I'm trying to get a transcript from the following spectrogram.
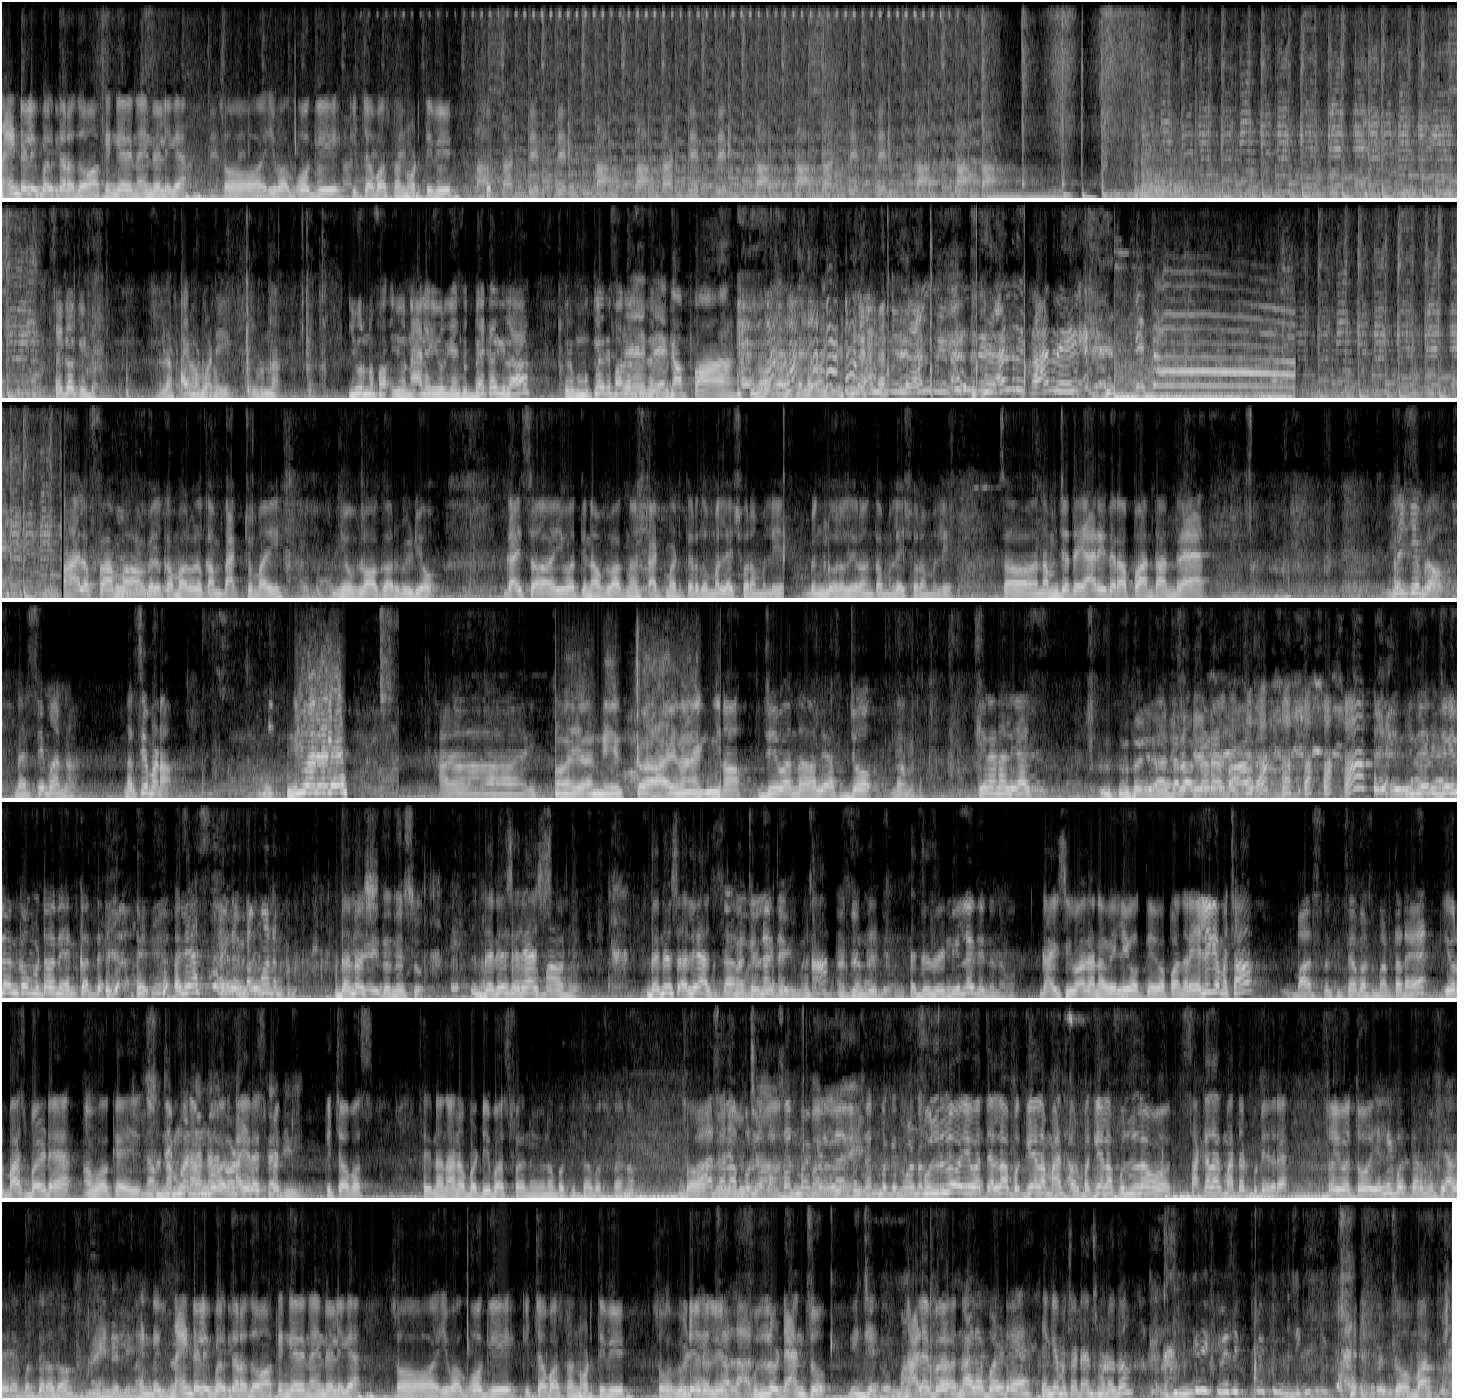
Nine ಡಳಿಗೆ ಬರ್ತಿರೋದು Kengeri nine ಹಳ್ಳಿಗೆ ಸೊ ಇವಾಗ ಹೋಗಿ ಕಿಚ್ಚ ಬಾಸ್ನ ನೋಡ್ತೀವಿ ಸೈಕೋ ಕಿಡ್ ಎಲ್ಲ Hi ಮಾಡು. ಇವ್ರನ್ನ. ಇವ್ರನ್ನ ಇವ್ರು ನಾನೇ ಇವ್ರಿಗೆ ಬೇಕಾಗಿಲ್ಲ? ಇವ್ರು ಮುಕ್ಲೇರಿ ಫಾಲೋ ಬೇಕಪ್ಪ. Hello fam welcome or welcome back to my new vlog or video guys ಇವತ್ತಿನ ವ್ಲಾಗ್ನ ಸ್ಟಾರ್ಟ್ ಮಾಡ್ತಿರೋದು ಮಲ್ಲೇಶ್ವರಮಲ್ಲಿ ಮಲ್ಲೇಶ್ವರಂ ಮಲ್ಲೇಶ್ವರಮಲ್ಲಿ ಸೊ ನಮ್ಮ ಜೊತೆ ಯಾರಿದ್ದಾರಪ್ಪ ಅಂತ ಅಂದರೆ ಬ್ರೋ ನರಸಿಂಹಣ್ಣ. ನರಸಿಂಹಣ್ಣ. Hi Jeevan alias Jo. Kiran alias. ಇದೇನು ಜೈಲು ಅನ್ಕೊಂಡ್ಬಿಟ್ಟವನೆ ಅನ್ಕೊಂಡೆ alias? Dhanush. Dhanush. Dhanush alias. Dhanush alias. Arjun Reddy. Guys ಇವಾಗ ನಾವು ಎಲ್ಲಿ ಹೋಗ್ತೀವಪ್ಪ ಅಂದ್ರೆ ಎಲ್ಲಿಗೆ ಮಚ್ಚ? ಬಾಸ್ ಕಿಚ್ಚ ಬಾಸ್ ಬರ್ತಡೆ ಇವ್ರ ಬಾಸ್ ಬರ್ಡೇ ಓಕೆ ನಮ್ಗೆ ರೆಸ್ಪೆಕ್ಟ್ ಕಿಚ್ಚ ಬಾಸ್. ಸರಿ ನಾನೊಬ್ಬ ಡಿ ಬಾಸ್ ಫ್ಯಾನು ಇವನೊಬ್ಬ Kichcha boss fan. So full ಇವತ್ತೆಲ್ಲ ಬಗ್ಗೆ ಎಲ್ಲ ಮಾತ್ ಅವ್ರ ಬಗ್ಗೆ ಎಲ್ಲ ಫುಲ್ಲು ಸಕಲಾಗಿ ಮಾತಾಡ್ಬಿಟ್ಟಿದ್ದಾರೆ ಸೊ ಇವತ್ತು ಎಲ್ಲಿಗೆ ಬರ್ತಿರೋದು ಮತ್ತೆ ಯಾವ ಏರಿಯಾಗೆ ಬರ್ತಿರೋದು? ನೈನ್ ಡಳಿಗೆ ಬರ್ತಿರೋದು ಕೆಂಗೇರಿ ನೈನ್ ಹಳ್ಳಿಗೆ ಸೊ ಇವಾಗ ಹೋಗಿ ಕಿಚ್ಚ ಬಾಸ್ನ ನೋಡ್ತೀವಿ. ಸೊ ವಿಡಿಯೋದಲ್ಲಿ ಫುಲ್ಲು ಡ್ಯಾನ್ಸು ನಾಳೆ ಬ- ನಾಳೆ ಬರ್ಡೇ ಹೆಂಗೆ ಮಚ್ಚ ಡ್ಯಾನ್ಸ್ ಮಾಡೋದು? ಸೊ ಮಸ್ತ್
